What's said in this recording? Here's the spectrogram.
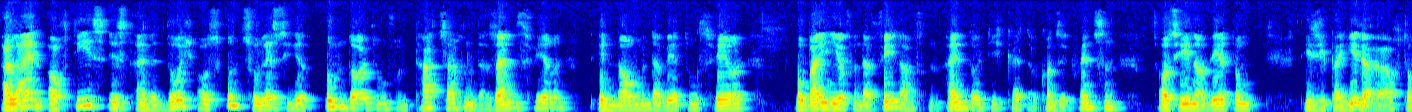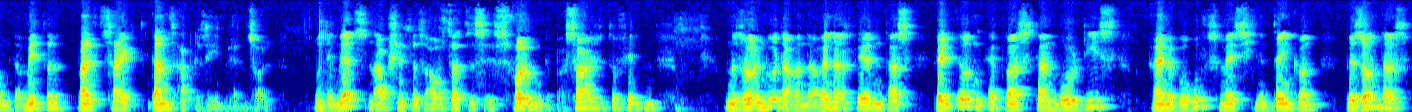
Allein auch dies ist eine durchaus unzulässige Umdeutung von Tatsachen der Seinssphäre in Normen der Wertungssphäre, wobei hier von der fehlerhaften Eindeutigkeit der Konsequenzen aus jener Wertung, die sich bei jeder Erörterung der Mittel bald zeigt, ganz abgesehen werden soll. Und im letzten Abschnitt des Aufsatzes ist folgende Passage zu finden. Und es soll nur daran erinnert werden, dass, wenn irgendetwas, dann wohl dies einer berufsmäßigen Denkern besonders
